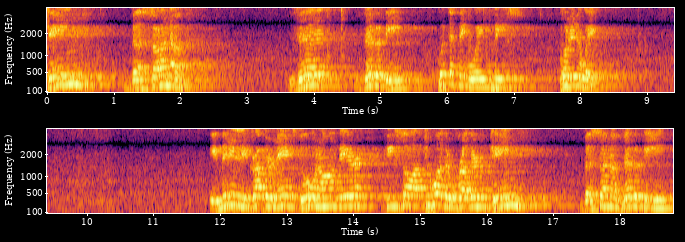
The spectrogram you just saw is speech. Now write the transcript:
James, the son of Ze- Zebedee. Put that thing away, please. Put it away. Immediately dropped their nets. Going on there, he saw two other brothers, James, the son of Zebedee,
